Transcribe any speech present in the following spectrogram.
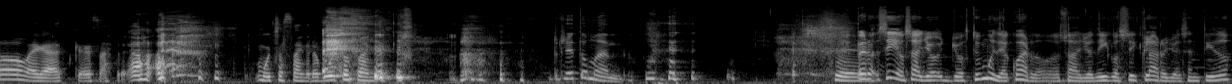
Oh my god, qué desastre. Ajá. Mucha sangre, mucha sangre. Retomando. Pero sí, o sea, yo, yo estoy muy de acuerdo. O sea, yo digo, sí, claro, yo he sentido,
